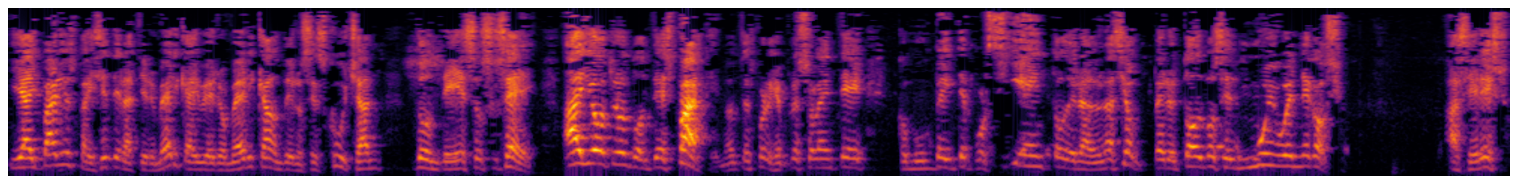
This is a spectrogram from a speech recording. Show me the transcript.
Y hay varios países de Latinoamérica, Iberoamérica, donde nos escuchan, donde eso sucede. Hay otros donde es parte, ¿no? Entonces, por ejemplo, es solamente como un 20% de la donación, pero todos es muy buen negocio hacer eso.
